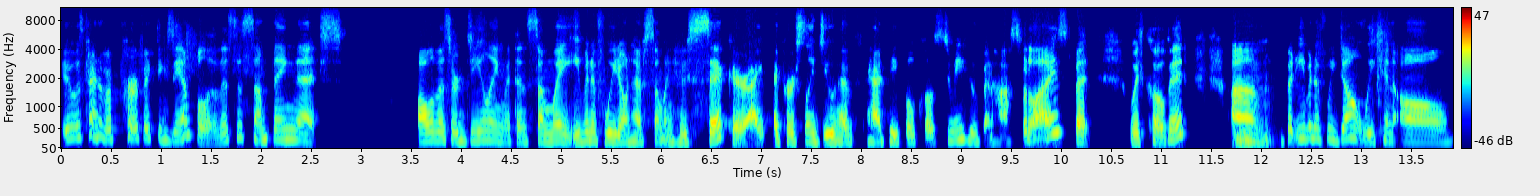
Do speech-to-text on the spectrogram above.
it was kind of a perfect example of this is something that all of us are dealing with in some way even if we don't have someone who's sick or i, I personally do have had people close to me who've been hospitalized but with covid um, mm. but even if we don't we can all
